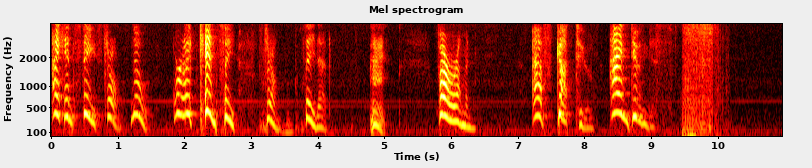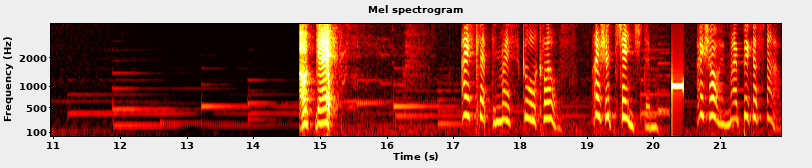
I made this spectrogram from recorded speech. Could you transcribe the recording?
I can stay strong. No, or I can't say strong. Say that. For Ramen. I've got to. I'm doing this. Okay. I slept in my school clothes. I should change them. I show him my biggest smile,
